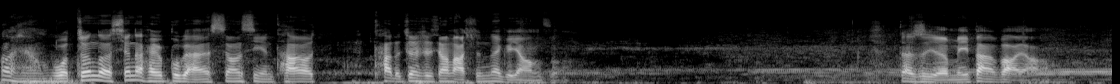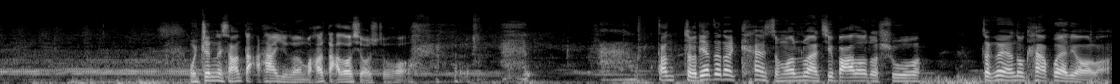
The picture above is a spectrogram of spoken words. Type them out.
哎呀，我真的现在还是不敢相信他，他的真实想法是那个样子。但是也没办法呀，我真的想打他一顿，把他打到小时候。他整天在那看什么乱七八糟的书，整个人都看坏掉了。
